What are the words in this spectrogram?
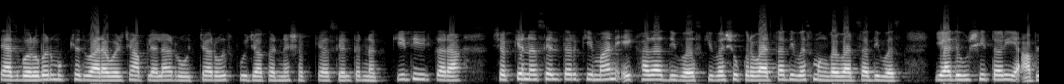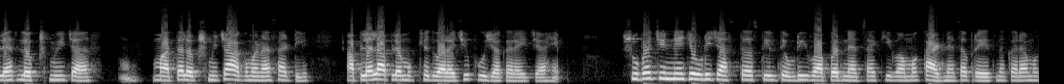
त्याचबरोबर मुख्यद्वारावरच्या आपल्याला रोजच्या रोज पूजा करणं शक्य असेल तर नक्की ती करा. शक्य नसेल तर किमान एखादा दिवस किंवा शुक्रवारचा दिवस मंगळवारचा दिवस या दिवशी तरी आपल्या लक्ष्मीच्या माता लक्ष्मीच्या आगमनासाठी आपल्याला आपल्या मुख्यद्वाराची पूजा करायची आहे. शुभचिन्हे जेवढी जास्त असतील तेवढी वापरण्याचा किंवा मग काढण्याचा प्रयत्न करा. मग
